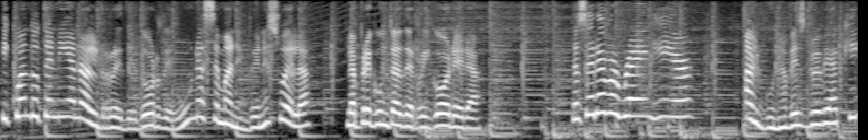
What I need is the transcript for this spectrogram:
y cuando tenían alrededor de una semana en Venezuela, la pregunta de rigor era, Does it ever rain here? ¿Alguna vez llueve aquí?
